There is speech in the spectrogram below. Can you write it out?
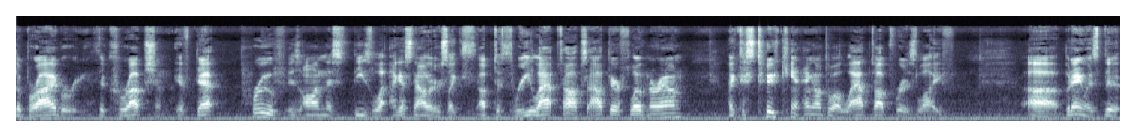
the bribery, the corruption. If that proof is on this these I guess now there's like up to 3 laptops out there floating around. Like this dude can't hang on to a laptop for his life. Uh, but anyways, the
